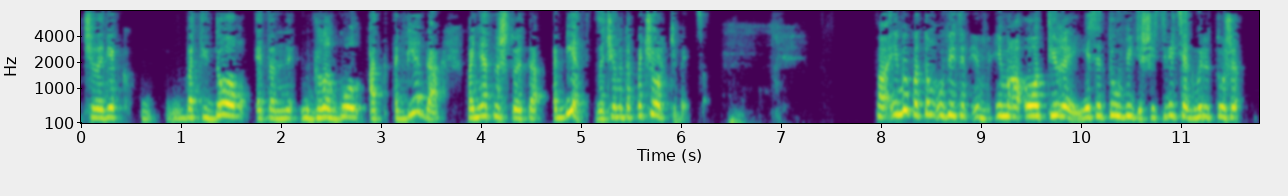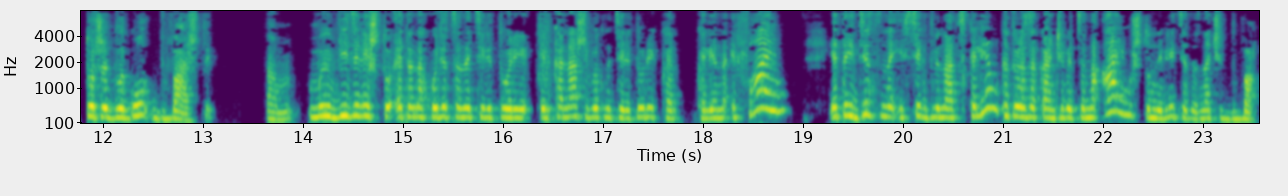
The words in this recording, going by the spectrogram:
человек батидор, это глагол от обеда, понятно, что это обед. Зачем это подчеркивается? А, и мы потом увидим имао тире. Если ты увидишь, если видите, я говорю тоже, тот же глагол дважды. Мы видели, что это находится на территории, Элькана живет на территории колена Эфраим. Это единственное из всех 12 колен, которое заканчивается на Аим, что на иврите это значит два.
